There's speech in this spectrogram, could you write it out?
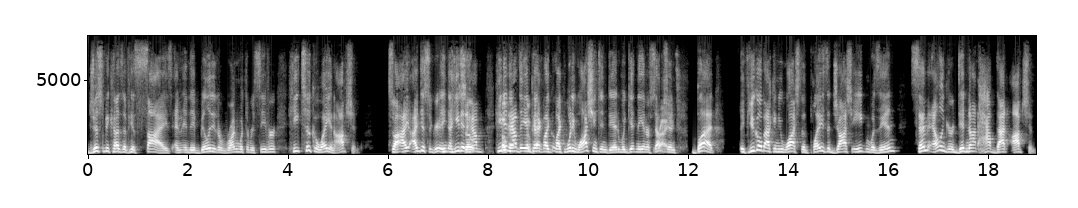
just because of his size and, and the ability to run with the receiver, he took away an option. So I, I disagree. He, he didn't so, have he didn't okay, have the impact okay. like like Woody Washington did with getting the interception. Right. But if you go back and you watch the plays that Josh Eaton was in, Sam Ehlinger did not have that option.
